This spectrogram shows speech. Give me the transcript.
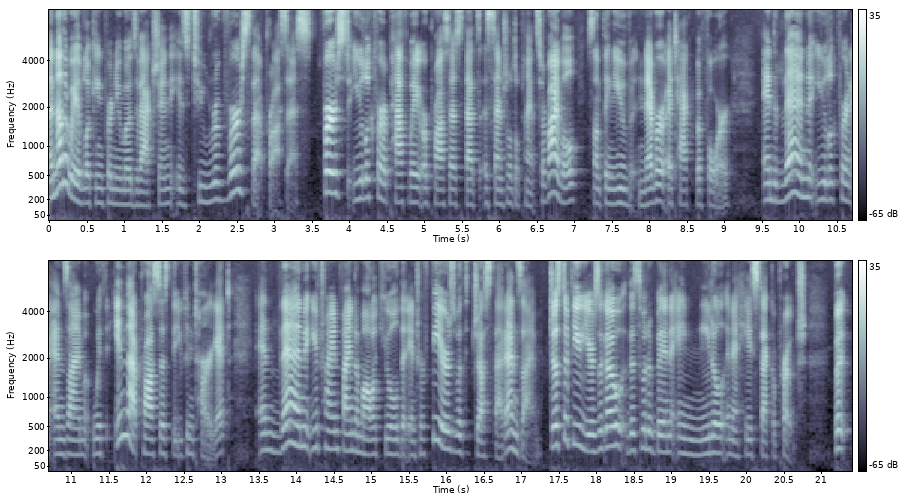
Another way of looking for new modes of action is to reverse that process. First, you look for a pathway or process that's essential to plant survival, something you've never attacked before. And then you look for an enzyme within that process that you can target, and then you try and find a molecule that interferes with just that enzyme. Just a few years ago, this would have been a needle in a haystack approach. But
